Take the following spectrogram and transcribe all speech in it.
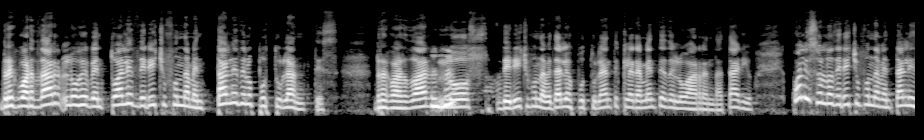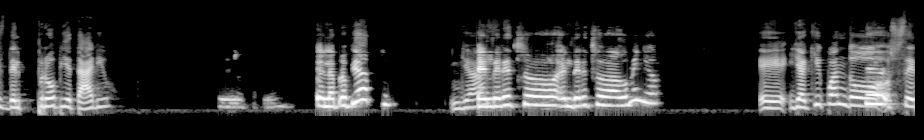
resguardar los eventuales derechos fundamentales de los postulantes. Resguardar los derechos fundamentales de los postulantes claramente de los arrendatarios. ¿Cuáles son los derechos fundamentales del propietario? La propiedad. ¿Ya? El derecho, el derecho a dominio. Eh, y aquí cuando se,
